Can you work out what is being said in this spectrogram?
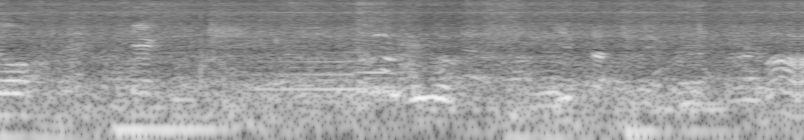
Oh, digo, ah,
